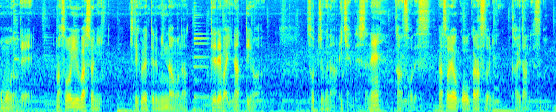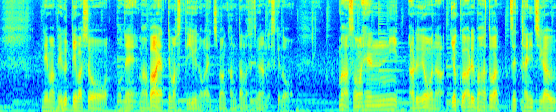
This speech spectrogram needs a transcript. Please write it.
思うので、まあ、そういう場所に来てくれてるみんなもなってればいいなっていうのは率直な意見でしたね。感想です、まあ、それをこうガラス戸に変えたんですよ。でまあペグっていう場所をね、まあ、バーやってますっていうのが一番簡単な説明なんですけどまあその辺にあるようなよくあるバーとは絶対に違う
